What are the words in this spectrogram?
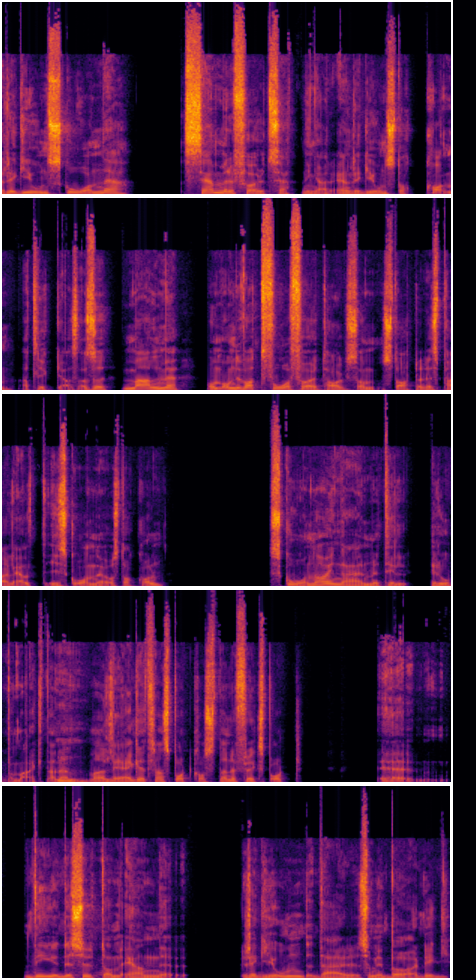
Region Skåne sämre förutsättningar än Region Stockholm att lyckas? Alltså Malmö, om, om det var två företag som startades parallellt i Skåne och Stockholm, Skåne har ju närmare till Europamarknaden. Mm. Man har lägre transportkostnader för export. Eh, det är ju dessutom en region där, som är bördig.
